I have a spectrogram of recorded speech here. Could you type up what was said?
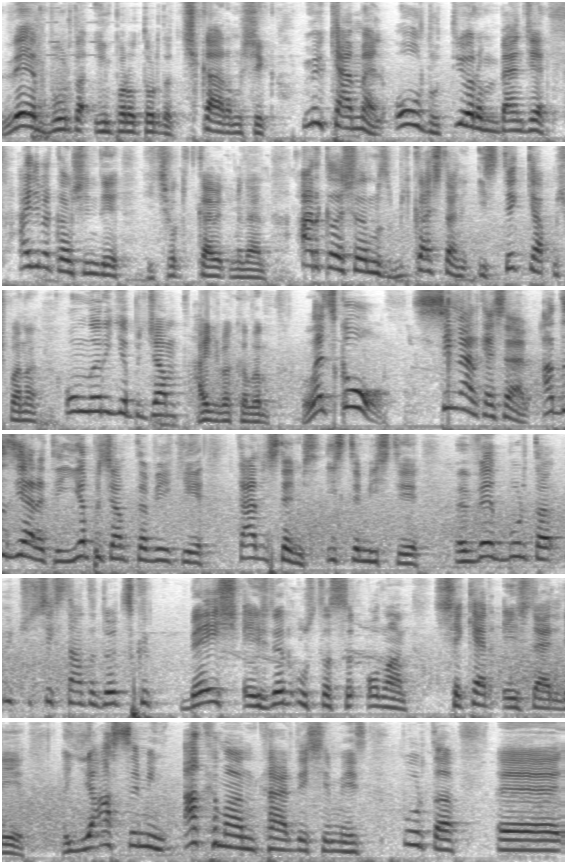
Ve burada imparatoru da çıkarmışık. Mükemmel oldu diyorum bence. Haydi bakalım şimdi hiç vakit kaybetmeden. Arkadaşlarımız birkaç tane istek yapmış bana. Onları yapacağım. Haydi bakalım. Let's go. Şimdi arkadaşlar adı ziyareti yapacağım tabii ki. Kardeşlerimiz istemişti. Ve burada 386 445 ejder ustası olan şeker ejderli Yasemin Akman kardeşimiz burada e,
